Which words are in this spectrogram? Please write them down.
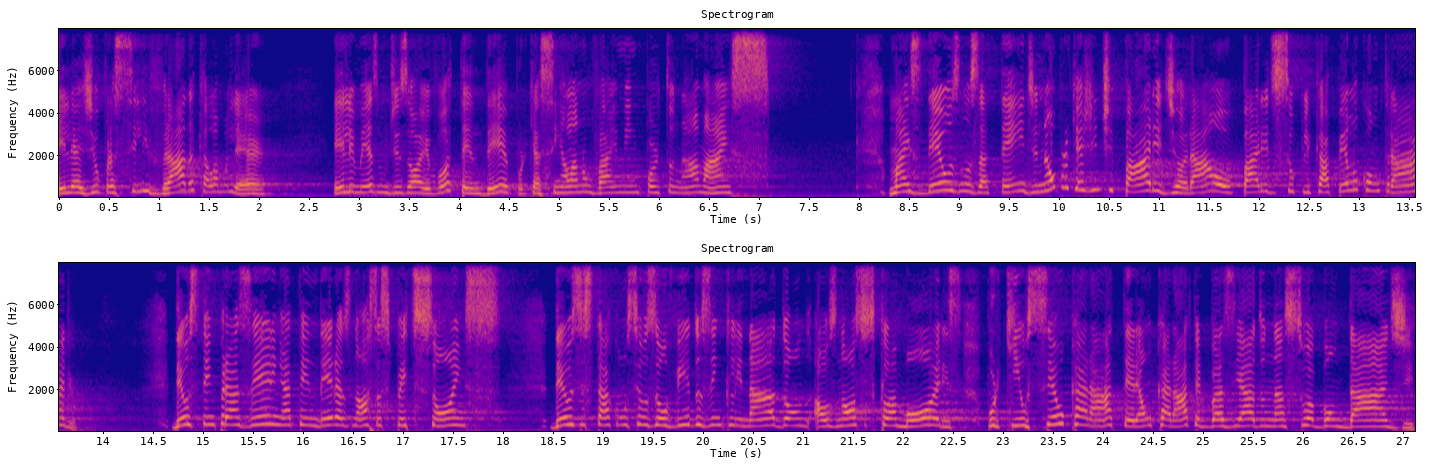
Ele agiu para se livrar daquela mulher. Ele mesmo diz: Ó, eu vou atender, porque assim ela não vai me importunar mais. Mas Deus nos atende não porque a gente pare de orar ou pare de suplicar, pelo contrário. Deus tem prazer em atender as nossas petições. Deus está com seus ouvidos inclinados aos nossos clamores, porque o seu caráter é um caráter baseado na sua bondade,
